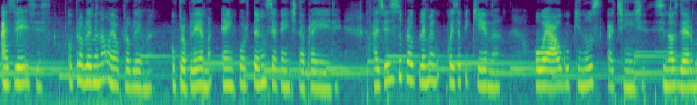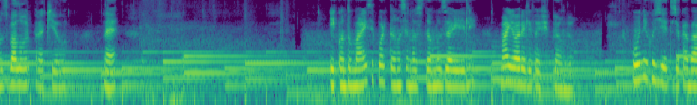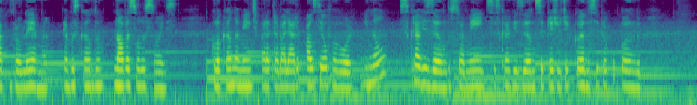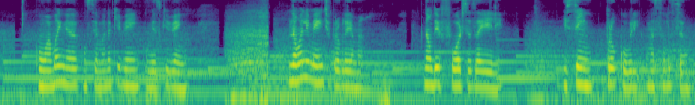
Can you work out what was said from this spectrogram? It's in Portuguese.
Às vezes, o problema não é o problema. O problema é a importância que a gente dá para ele. Às vezes o problema é coisa pequena ou é algo que nos atinge se nós dermos valor para aquilo, né? E quanto mais importância nós damos a ele, maior ele vai ficando. O único jeito de acabar com o problema é buscando novas soluções, colocando a mente para trabalhar ao seu favor e não escravizando sua mente, se escravizando, se prejudicando, se preocupando com amanhã, com semana que vem, com o mês que vem. Não alimente o problema, não dê forças a ele, e sim procure uma solução.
